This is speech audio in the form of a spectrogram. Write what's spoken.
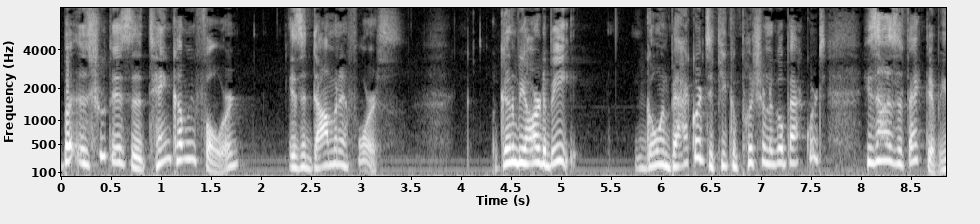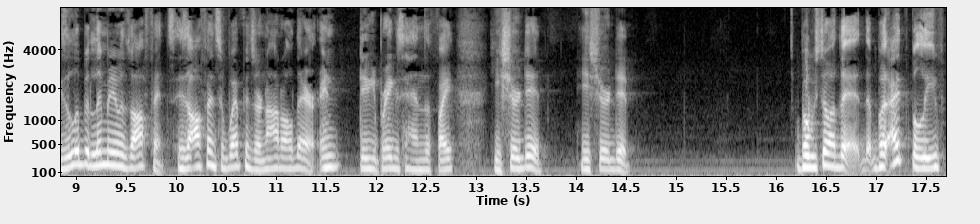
But the truth is, the tank coming forward is a dominant force. Going to be hard to beat. Going backwards, if you can push him to go backwards, he's not as effective. He's a little bit limited with his offense. His offensive weapons are not all there. And did he break his hand in the fight? He sure did. He sure did. But we still have the. But I believe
